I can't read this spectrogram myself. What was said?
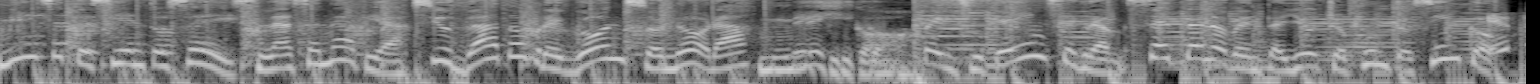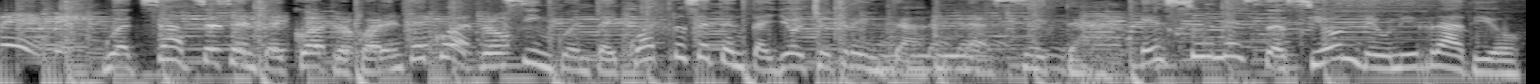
1706, La Zanavia, Ciudad Obregón, Sonora, México. Facebook e Instagram Z98.5 FM. WhatsApp 6444-547830. La Z es una estación de Uniradio.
